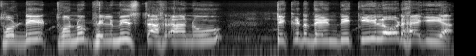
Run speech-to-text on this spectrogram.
ਤੁਹਾਡੀ, ਤੁਹਾਨੂੰ ਫਿਲਮੀ ਸਟਾਰਾਂ ਨੂੰ ਟਿਕਟ ਦੇਣ ਦੀ ਕੀ ਲੋੜ ਹੈਗੀ ਆ?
